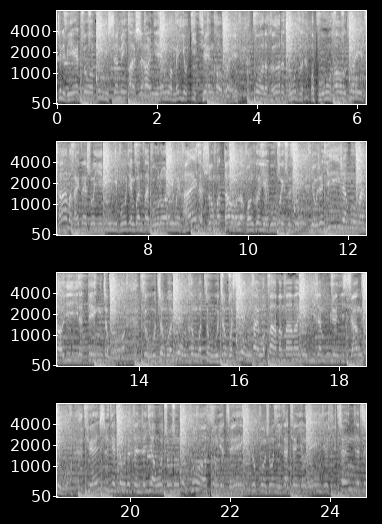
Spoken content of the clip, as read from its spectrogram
请你别作弊。生命二十二年，我没有一天后悔。过了河的卒子，我不后退。他们还在说一笔你不见棺材不落泪，我还在说我到了黄河也不会死心。有人依然不怀好意的盯着我，堵着我怨恨我，堵着我陷害我。爸爸妈妈也依然不愿意相信我。全世界都在等着要我主动认错。宋岳庭，如果说你在天有灵，也许真的只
